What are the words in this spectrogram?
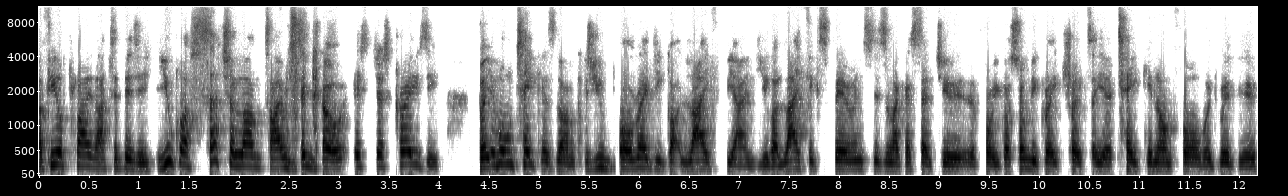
if you apply that to busy, you've got such a long time to go. It's just crazy. But it won't take as long because you've already got life behind you. You've got life experiences. And like I said to you before, you've got so many great traits that you're taking on forward with you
